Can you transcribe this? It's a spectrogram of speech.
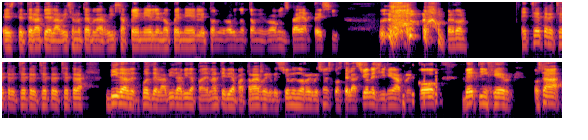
este, terapia de la risa, no terapia de la risa, PNL, no PNL, Tony Robbins, no Tony Robbins, Brian Tracy, perdón, etcétera, etcétera, etcétera, etcétera, etcétera, vida después de la vida, vida para adelante, vida para atrás, regresiones, no regresiones, constelaciones, Ginina Prekop, Bettinger, o sea,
